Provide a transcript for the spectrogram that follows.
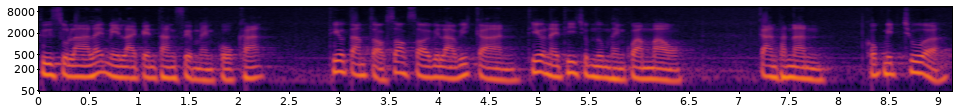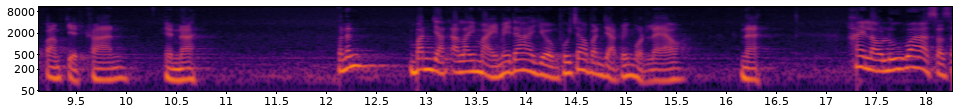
คือสุราและเมลัยเป็นทางเสื่อมแห่งโภคะเที่ยวตามตอกซอกซอยเวลาวิการ เที่ยวในที่ชุมนุมแห่งความเมา การพนัน คบมิตรชั่ว ความเกียดคร้านเห็นนะ เพราะนั้นบัญญัติอะไรใหม่ไม่ได้โยมผู้เจ้าบัญญัติไว้หมดแล้วนะให้เรารู้ว่าศาส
